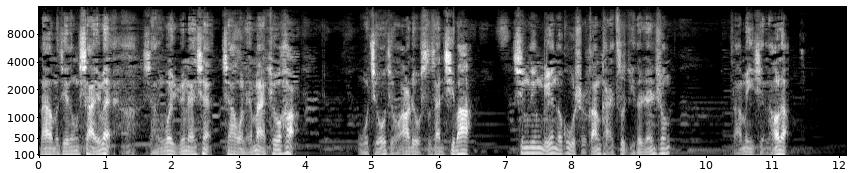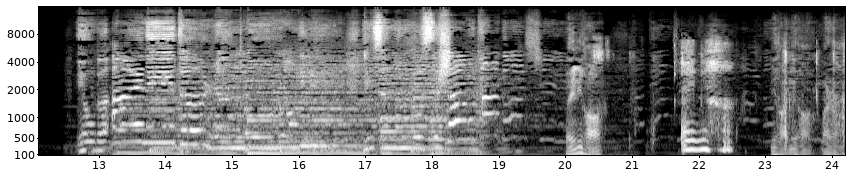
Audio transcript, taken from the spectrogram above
来，我们接通下一位啊！想与我语音连线，加我连麦 QQ 号五九九二六四三七八，倾听别人的故事，感慨自己的人生，咱们一起聊聊。有个爱你的人不容易，你怎能如此伤他的心？喂，你好，哎，你好，你好，你好，晚上好。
